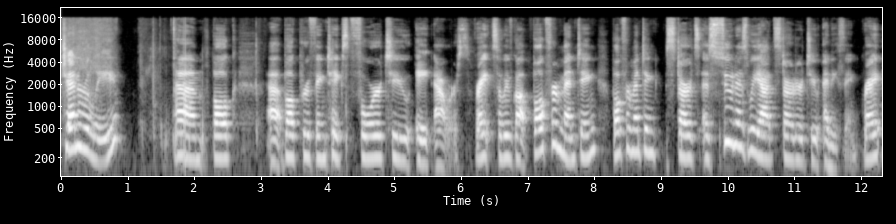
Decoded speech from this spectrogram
generally, um, bulk uh, bulk proofing takes four to eight hours, right? So we've got bulk fermenting. Bulk fermenting starts as soon as we add starter to anything, right?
